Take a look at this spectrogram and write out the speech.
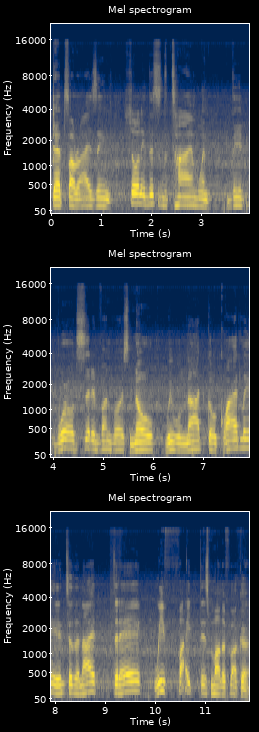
Deaths are rising. Surely this is the time when the world said in one voice, No, we will not go quietly into the night. Today, we fight this motherfucker.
